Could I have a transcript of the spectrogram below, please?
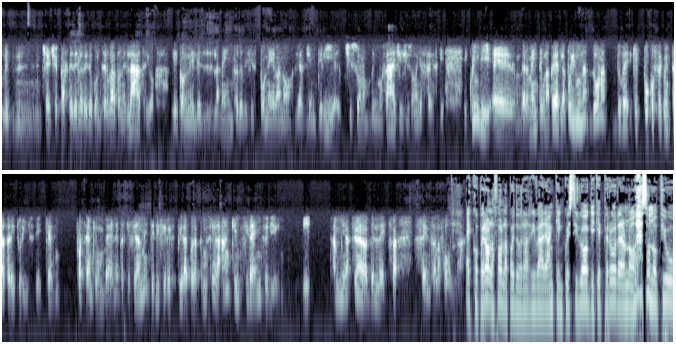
Mm, c'è, c'è parte dell'arredo conservato nell'atrio, eh, con le, la mensa dove si esponevano le argenterie, ci sono i mosaici, ci sono gli affreschi e quindi è veramente una perla. Poi in una zona dove, che è poco frequentata dai turisti, che forse è anche un bene, perché finalmente lì si respira quell'atmosfera anche in silenzio di, di ammirazione della bellezza senza la folla. Ecco, però la folla poi dovrà arrivare anche in questi luoghi che per ora erano, sono più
